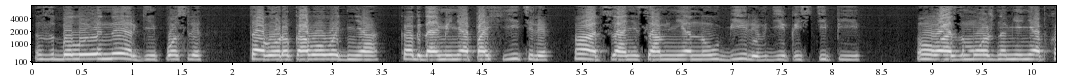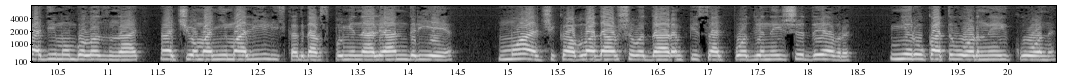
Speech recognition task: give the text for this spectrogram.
с былой энергией после того рокового дня, когда меня похитили, а отца, несомненно, убили в дикой степи. Возможно, мне необходимо было знать, о чем они молились, когда вспоминали Андрея, мальчика, обладавшего даром писать подлинные шедевры, нерукотворные иконы.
